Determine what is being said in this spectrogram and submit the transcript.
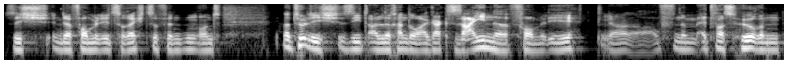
sich in der Formel E zurechtzufinden. Und Natürlich sieht Alejandro Agag seine Formel E ja, auf einem etwas höheren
